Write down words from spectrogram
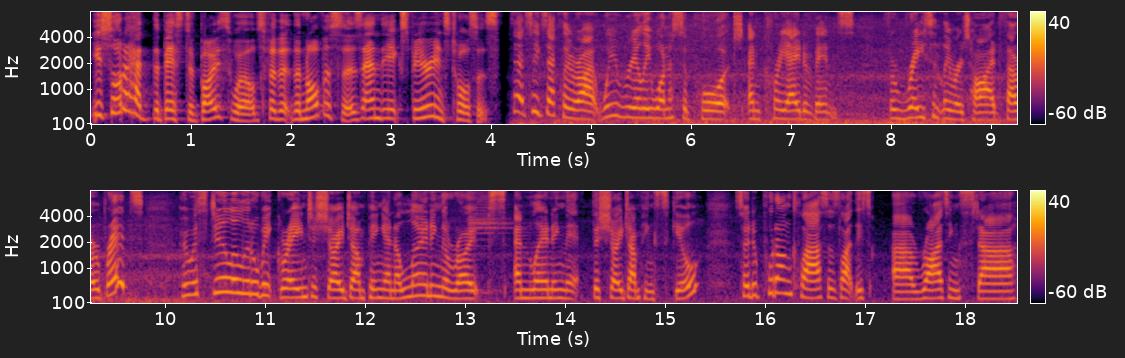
you sort of had the best of both worlds for the, the novices and the experienced horses. That's exactly right. We really want to support and create events for recently retired thoroughbreds who are still a little bit green to show jumping and are learning the ropes and learning the, the show jumping skill. So to put on classes like this uh, Rising Star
